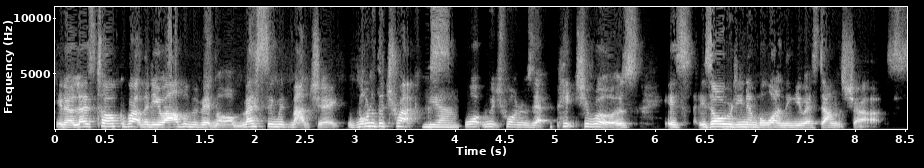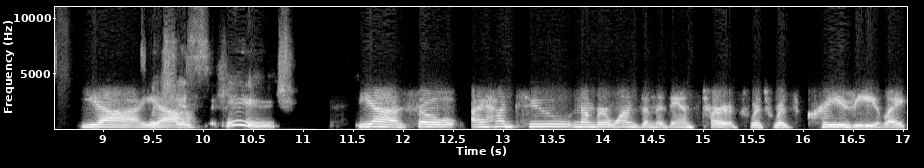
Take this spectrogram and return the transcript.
you know, let's talk about the new album a bit more. Messing with Magic. One of the tracks. Yeah. What? Which one was it? Picture Us is is already number one in the US dance charts. Yeah. Which yeah. Which is huge. Yeah, so I had two number ones in the dance charts, which was crazy. Like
